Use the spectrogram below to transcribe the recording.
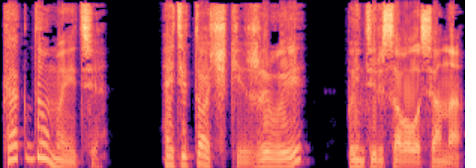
Как думаете, эти точки живы? Поинтересовалась она.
